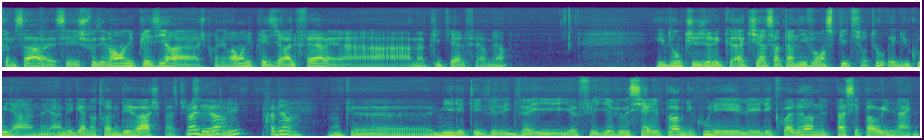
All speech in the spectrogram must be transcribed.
comme ça. C'est- je faisais vraiment du plaisir, à, je prenais vraiment du plaisir à le faire et à, à m'appliquer à le faire bien. Et donc, j'avais acquis un certain niveau en speed surtout. Et du coup, il y a un, un des gars, notre homme Deva, je sais pas si tu te Ouais, souviens Deva. de lui. Très bien. Donc euh, lui, il était, il, devait- il devait- il a fait- il y avait aussi à l'époque, du coup, les, les, les quaders ne passaient pas au inline,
